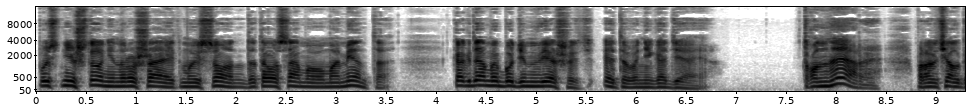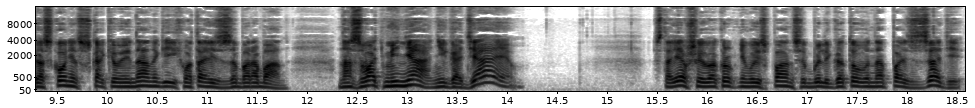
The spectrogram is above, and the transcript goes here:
«Пусть ничто не нарушает мой сон до того самого момента, когда мы будем вешать этого негодяя». «Тоннеры!» — прорычал Гасконец, вскакивая на ноги и хватаясь за барабан. «Назвать меня негодяем?» Стоявшие вокруг него испанцы были готовы напасть сзади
